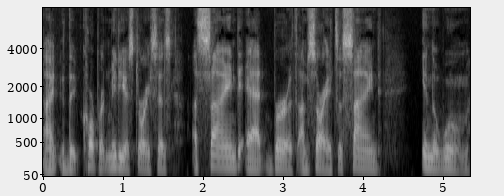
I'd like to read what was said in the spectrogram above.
I, the corporate media story says assigned at birth. I'm sorry, it's assigned in the womb.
